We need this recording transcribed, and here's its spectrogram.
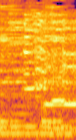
Música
